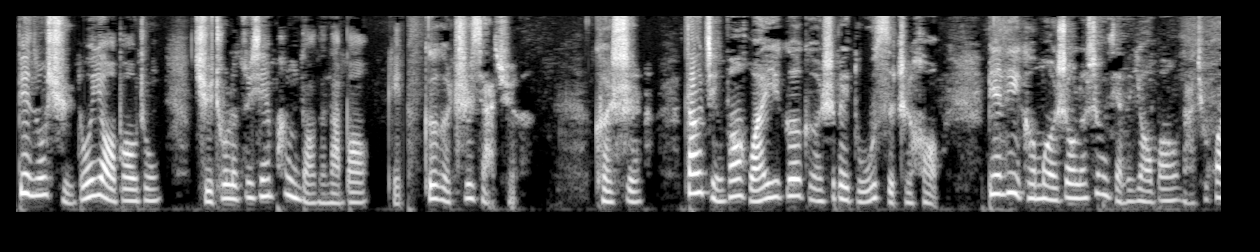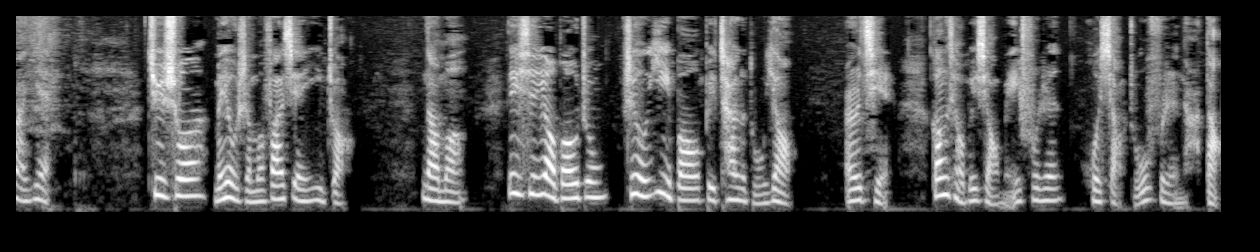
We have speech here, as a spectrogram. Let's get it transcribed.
便从许多药包中取出了最先碰到的那包，给哥哥吃下去了。可是，当警方怀疑哥哥是被毒死之后，便立刻没收了剩下的药包，拿去化验。据说没有什么发现异状。那么，那些药包中只有一包被掺了毒药，而且刚巧被小梅夫人或小竹夫人拿到。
